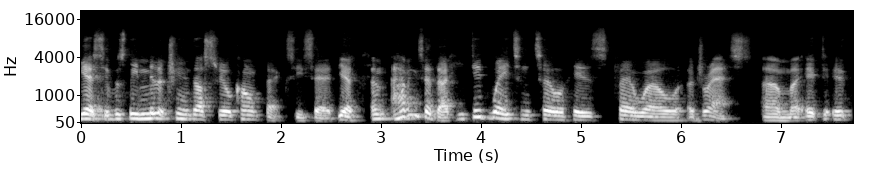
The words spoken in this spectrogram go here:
Yes, it was the military industrial complex, he said. Yes. Um, having said that, he did wait until his farewell address. Um, it, it,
